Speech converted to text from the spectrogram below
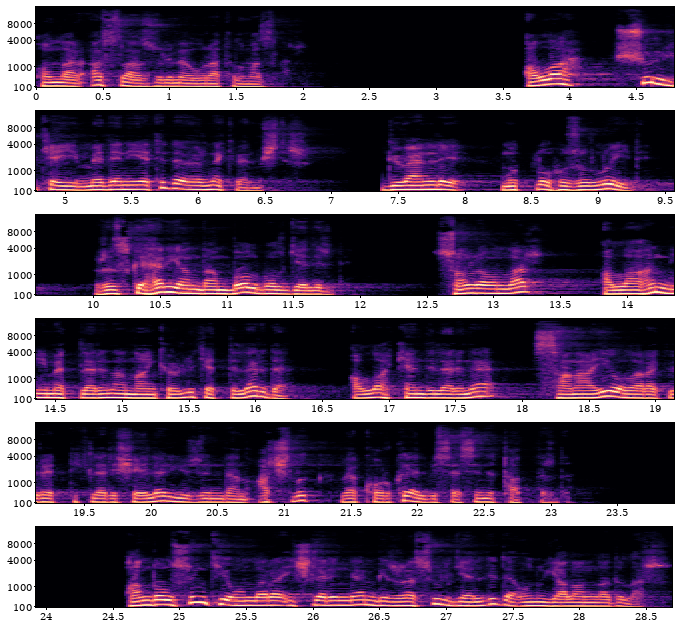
Onlar asla zulme uğratılmazlar. Allah şu ülkeyi, medeniyeti de örnek vermiştir. Güvenli, mutlu, huzurlu idi. Rızkı her yandan bol bol gelirdi. Sonra onlar Allah'ın nimetlerine nankörlük ettiler de Allah kendilerine sanayi olarak ürettikleri şeyler yüzünden açlık ve korku elbisesini tattırdı. Andolsun ki onlara içlerinden bir Resul geldi de onu yalanladılar.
